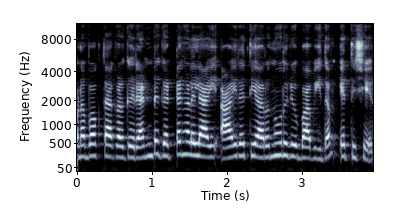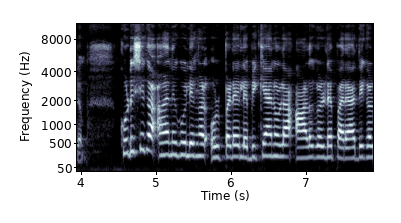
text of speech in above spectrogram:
ഗുണഭോക്താക്കൾക്ക് രണ്ട് ഘട്ടങ്ങളിലായി ആയിരത്തി രൂപ വീതം എത്തിച്ചേരും. കുടിശ്ശിക ആനുകൂല്യങ്ങൾ ഉൾപ്പെടെ ലഭിക്കാനുള്ള ആളുകളുടെ പരാതികൾ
